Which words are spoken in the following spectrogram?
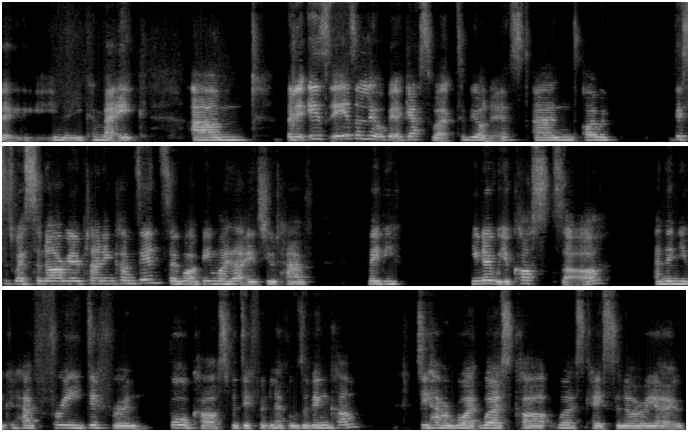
that you know you can make. Um, but it is it is a little bit of guesswork to be honest. And i would this is where scenario planning comes in. So what i mean by that is you'd have maybe you know what your costs are and then you could have three different forecasts for different levels of income. So you have a worst car worst case scenario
